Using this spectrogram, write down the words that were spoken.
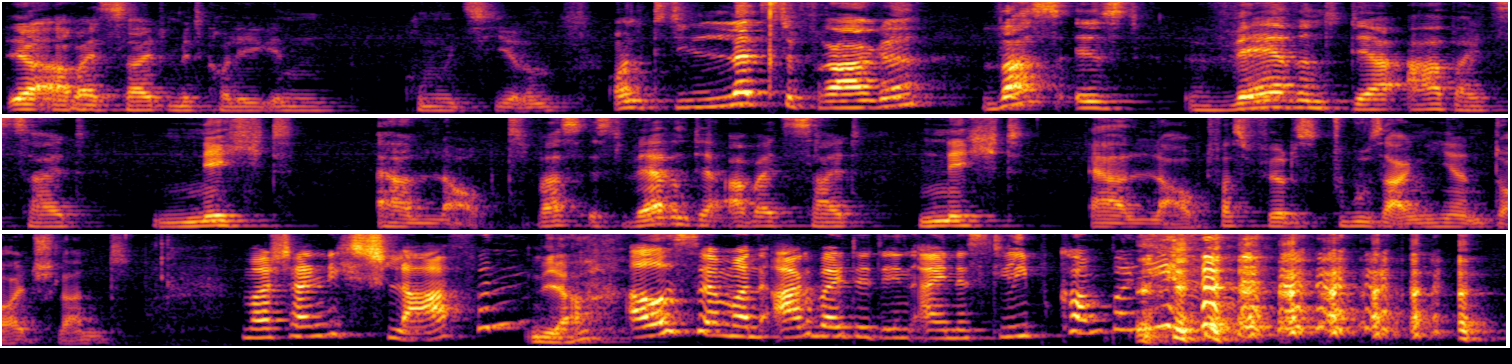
der Arbeitszeit mit Kolleginnen kommunizieren? Und die letzte Frage, was ist während der Arbeitszeit nicht erlaubt? Was ist während der Arbeitszeit nicht erlaubt? Was würdest du sagen hier in Deutschland? Wahrscheinlich schlafen, Ja, außer man arbeitet in einer Sleep Company.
